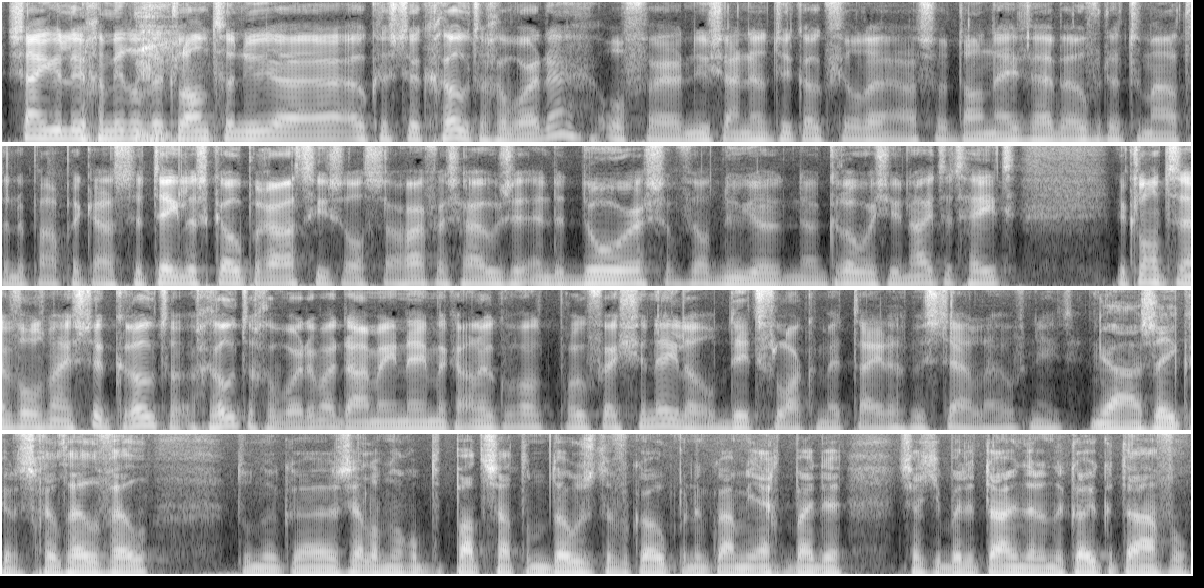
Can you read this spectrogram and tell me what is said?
Zijn jullie gemiddelde klanten nu uh, ook een stuk groter geworden? Of uh, nu zijn er natuurlijk ook veel, als we het dan even hebben over de tomaten en de paprika's, de telescooperaties zoals de Harvesthausen en de Doors, of wat nu uh, Growers United heet. Je klanten zijn volgens mij een stuk groter, groter geworden, maar daarmee neem ik aan ook wat professioneler op dit vlak met tijdig bestellen, of niet? Ja, zeker. Het scheelt heel veel. Toen ik uh, zelf nog op de pad zat om dozen te verkopen, dan kwam je echt bij de, zat je bij de tuinder aan de keukentafel.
